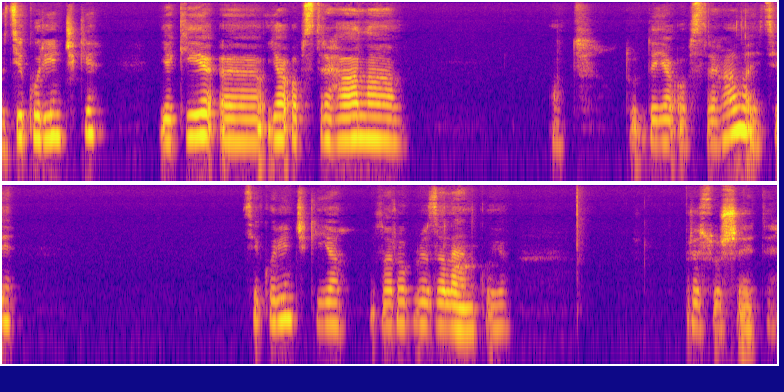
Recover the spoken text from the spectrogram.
оці корінчики, які е, я обстригала, от тут, де я обстригала, і ці, ці корінчики я зароблю зеленкою присушити.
